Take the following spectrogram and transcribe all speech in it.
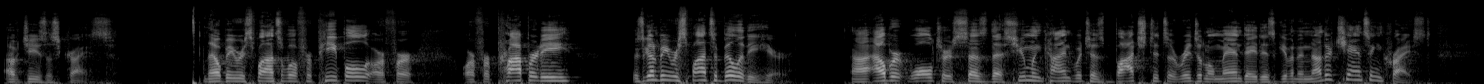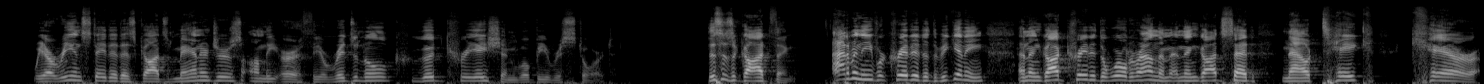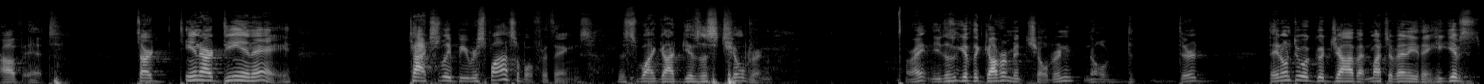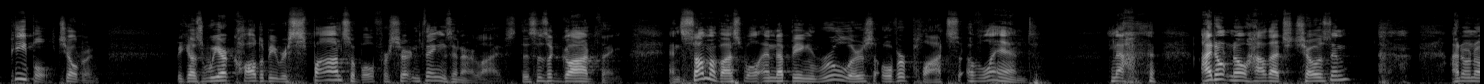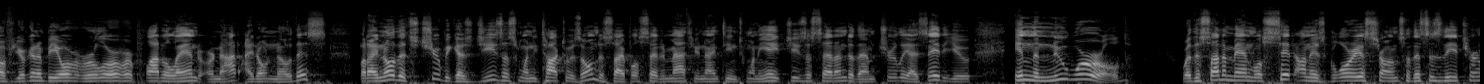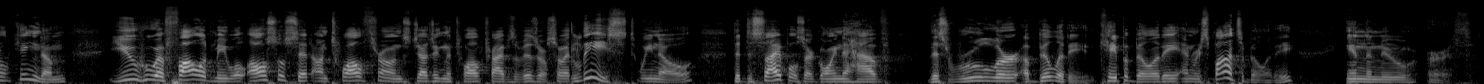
of Jesus Christ. They'll be responsible for people or for, or for property. There's going to be responsibility here. Uh, Albert Wolters says this Humankind, which has botched its original mandate, is given another chance in Christ. We are reinstated as God's managers on the earth. The original good creation will be restored. This is a God thing. Adam and Eve were created at the beginning, and then God created the world around them, and then God said, Now take care of it. It's our, in our DNA to actually be responsible for things. This is why God gives us children. All right? He doesn't give the government children. No, they're, they don't do a good job at much of anything. He gives people children because we are called to be responsible for certain things in our lives. This is a God thing. And some of us will end up being rulers over plots of land. Now, I don't know how that's chosen. I don't know if you're going to be over, ruler over a plot of land or not. I don't know this. But I know that's true because Jesus, when he talked to his own disciples, said in Matthew 19 28, Jesus said unto them, Truly I say to you, in the new world, where the Son of Man will sit on his glorious throne, so this is the eternal kingdom, you who have followed me will also sit on 12 thrones, judging the 12 tribes of Israel. So at least we know the disciples are going to have this ruler ability, capability, and responsibility in the new earth.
